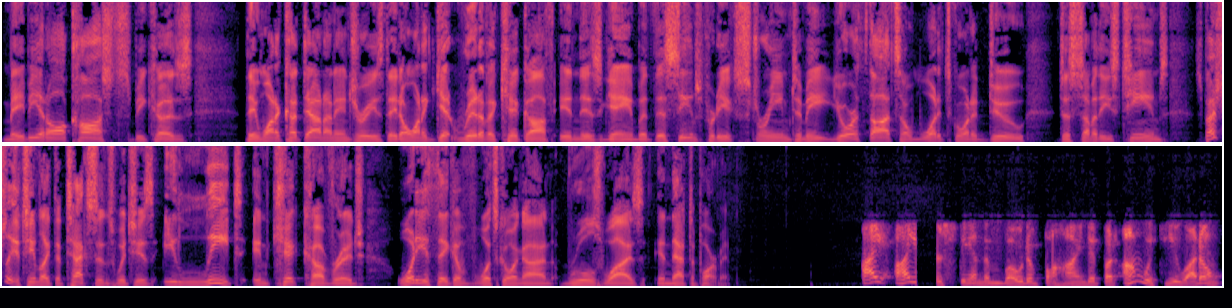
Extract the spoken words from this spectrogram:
maybe at all costs, because they want to cut down on injuries. They don't want to get rid of a kickoff in this game, but this seems pretty extreme to me. Your thoughts on what it's going to do to some of these teams especially a team like the Texans, which is elite in kick coverage. What do you think of what's going on rules wise in that department? I, I understand the motive behind it, but I'm with you. I don't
